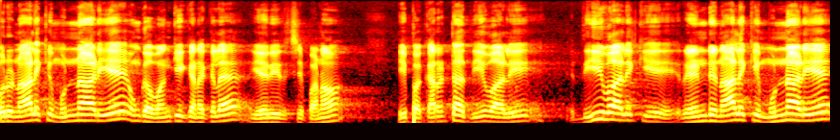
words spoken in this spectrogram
ஒரு நாளைக்கு முன்னாடியே உங்கள் வங்கி கணக்கில் ஏறிடுச்சு பணம். இப்போ கரெக்டாக தீபாவளி தீபாவளிக்கு ரெண்டு நாளைக்கு முன்னாடியே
